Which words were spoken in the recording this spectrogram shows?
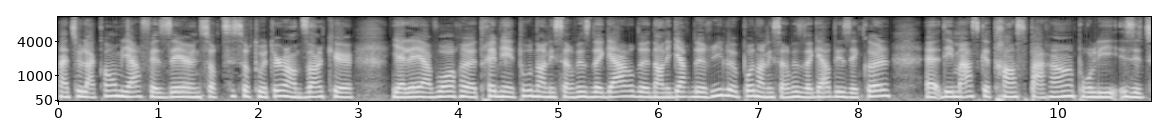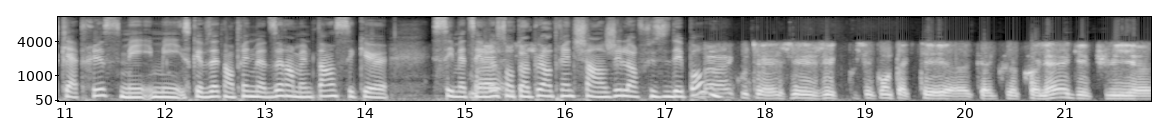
Mathieu Lacombe hier faisait une sortie sur Twitter en disant que il allait avoir très bientôt dans les services de garde, dans les garderies, là, pas dans les services de garde des écoles, des masques transparents pour les éducatrices. Mais mais ce que vous êtes en train de me dire en même temps, c'est que ces médecins-là ben, sont un peu en train de changer leur fusil d'épaule? Ben, écoutez, j'ai contacté euh, quelques collègues et puis euh,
